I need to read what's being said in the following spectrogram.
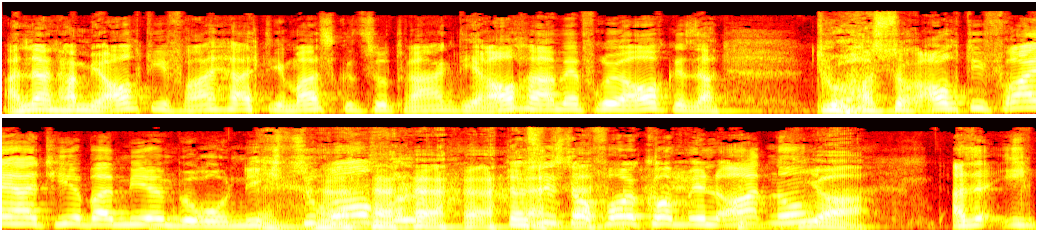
anderen haben ja auch die Freiheit, die Maske zu tragen. Die Raucher haben ja früher auch gesagt, Du hast doch auch die Freiheit, hier bei mir im Büro nicht zu rauchen. Das ist doch vollkommen in Ordnung. Ja. Also ich,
